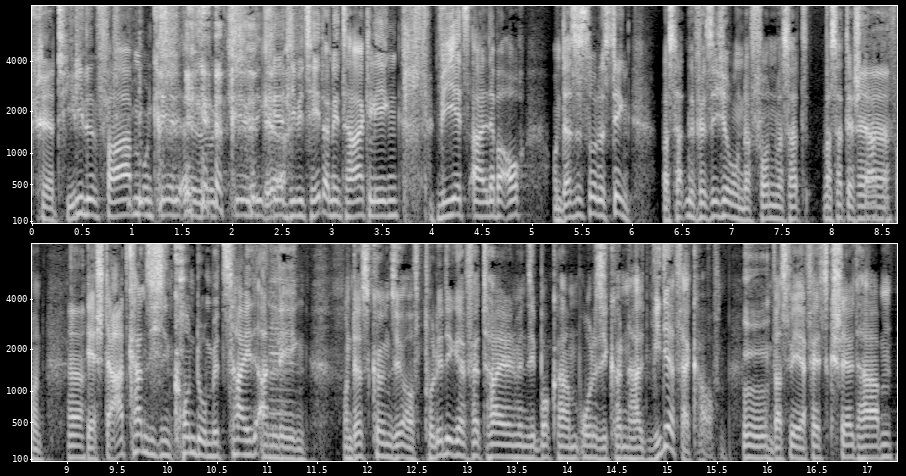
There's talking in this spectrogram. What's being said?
Kreativ. viele Farben und Kre also Kre Kreativität an den Tag legen, wie jetzt halt aber auch. Und das ist so das Ding. Was hat eine Versicherung davon? Was hat, was hat der Staat Ja, davon? ja. Der Staat kann sich ein Konto mit Zeit anlegen. Und das können sie auf Politiker verteilen, wenn sie Bock haben. Oder sie können halt wiederverkaufen. Mhm. Und was wir ja festgestellt haben,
